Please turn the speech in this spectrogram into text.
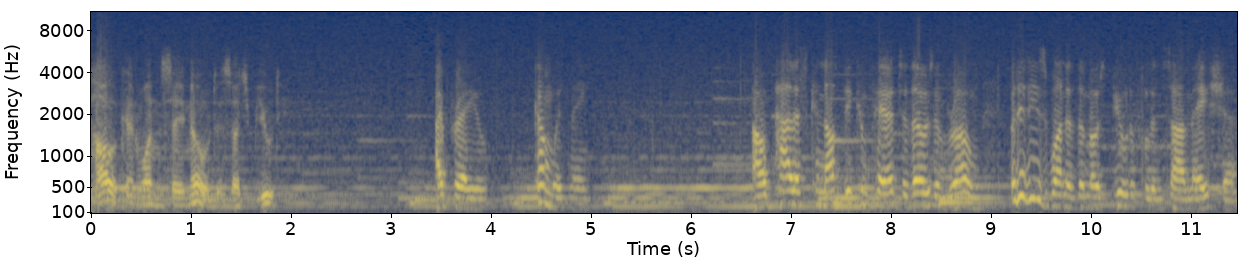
How can one say no to such beauty? I pray you, come with me. Our palace cannot be compared to those of Rome, but it is one of the most beautiful in Sarmatia.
